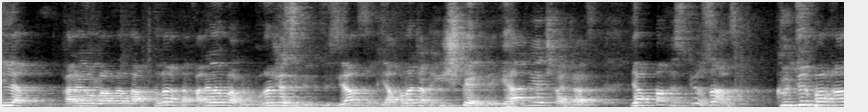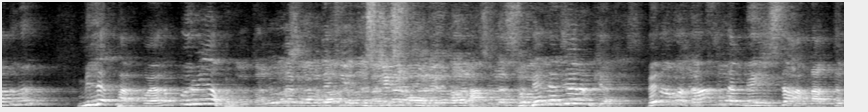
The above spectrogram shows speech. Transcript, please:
illa karayollarına taktılar da karayollarının projesi bitti. Yazdık, yapılacak iş belli, ihaleye çıkacağız. Yapmak istiyorsanız Kültür Park adını Millet Park koyalım, ürün yapın. Ha, ben de diyorum ki, ben ama daha önceden mecliste anlattım.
